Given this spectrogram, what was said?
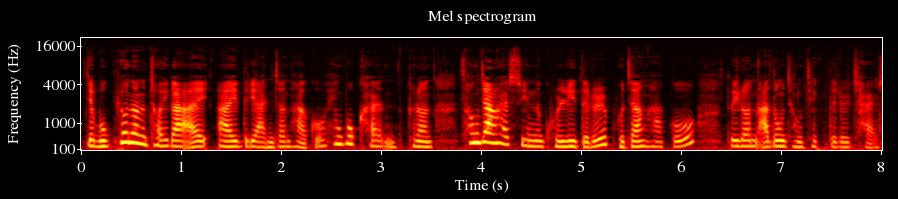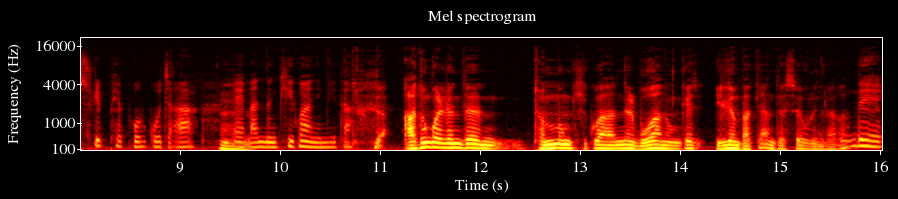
이제 목표는 저희가 아이, 아이들이 안전하고 행복한 그런 성장할 수 있는 권리들을 보장하고 또 이런 아동 정책들을 잘 수립해 보고자 음. 네, 만든 기관입니다. 아동 관련된 전문 기관을 모아놓은 게 1년밖에 안 됐어요, 우리나라가? 네.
